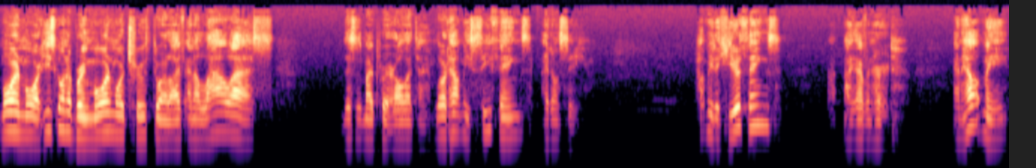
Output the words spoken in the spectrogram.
more and more, He's going to bring more and more truth to our life and allow us. This is my prayer all the time. Lord, help me see things I don't see. Help me to hear things I haven't heard. And help me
